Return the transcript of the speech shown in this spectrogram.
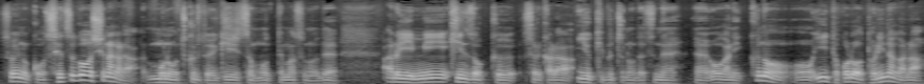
そういうのをこう接合しながらものを作るという技術を持ってますのである意味金属それから有機物のですねオーガニックのいいところを取りなが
